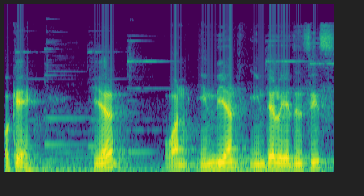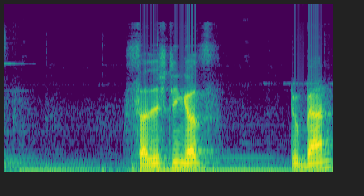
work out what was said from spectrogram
Okay, here one Indian intel agencies suggesting us to ban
